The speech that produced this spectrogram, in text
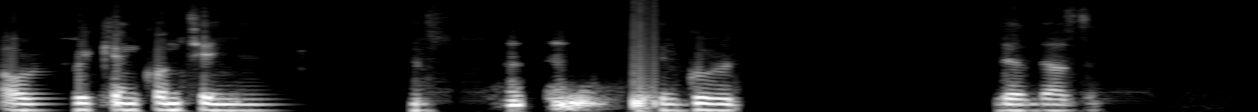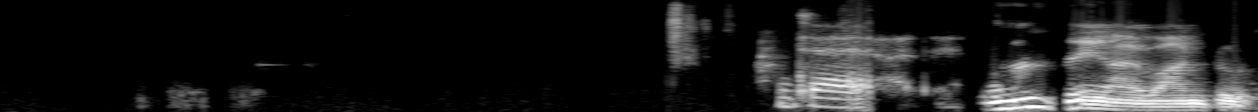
Or we can continue if Guru doesn't. Jai One thing I want to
